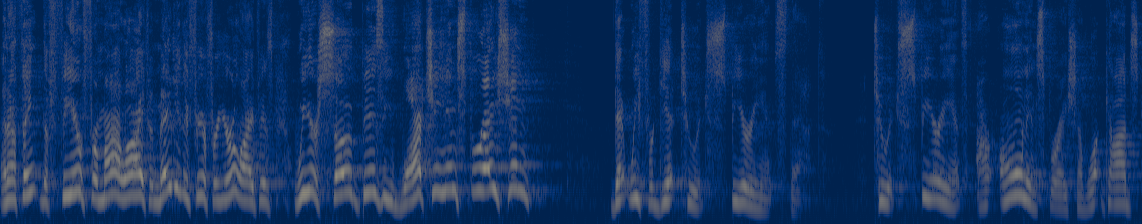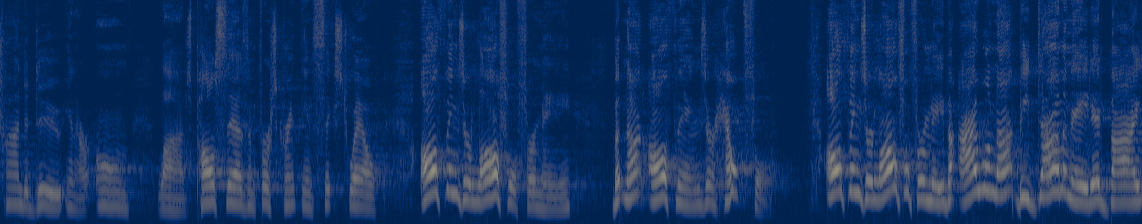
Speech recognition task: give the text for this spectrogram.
And I think the fear for my life, and maybe the fear for your life, is we are so busy watching inspiration that we forget to experience that to experience our own inspiration of what God's trying to do in our own lives. Paul says in 1 Corinthians 6:12, "All things are lawful for me, but not all things are helpful. All things are lawful for me, but I will not be dominated by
